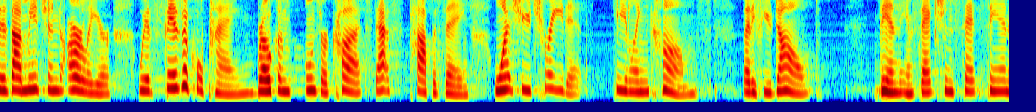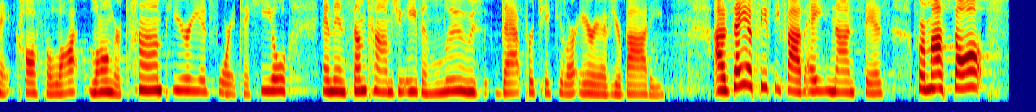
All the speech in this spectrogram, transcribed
as I mentioned earlier, with physical pain, broken bones or cuts, that's type of thing. Once you treat it, healing comes. But if you don't, then infection sets in. It costs a lot longer time period for it to heal. And then sometimes you even lose that particular area of your body. Isaiah 55, 8 and 9 says, For my thoughts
